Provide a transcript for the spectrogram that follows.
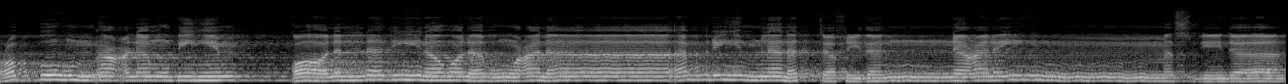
ربهم أعلم بهم. قال الذين غلبوا على أمرهم لنتخذن عليهم مسجدا.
